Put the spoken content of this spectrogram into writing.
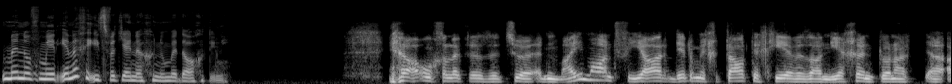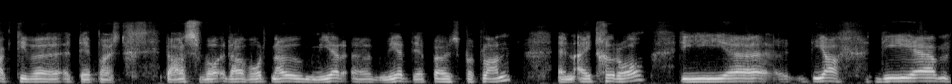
min of meer enige iets wat jy nou genoem het daar gedoen nie. Ja, ongelukkig is dit so. In my maand verjaar, net om die getal te gee, was daar 29 uh, aktiewe depots. Daar's daar word nou meer uh, meer depots beplan en uitgerol. Die uh, die ja, die um,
